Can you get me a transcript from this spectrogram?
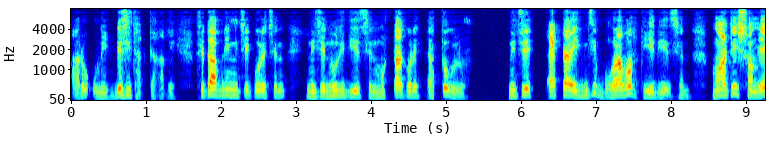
আরও অনেক বেশি থাকতে হবে। সেটা আপনি নিচে করেছেন, নিচে নুড়ি দিয়েছেন, মোটা করে এতগুলো। নিচে একটা ইঞ্চি বরাবর দিয়ে দিয়েছেন। মাটির সঙ্গে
